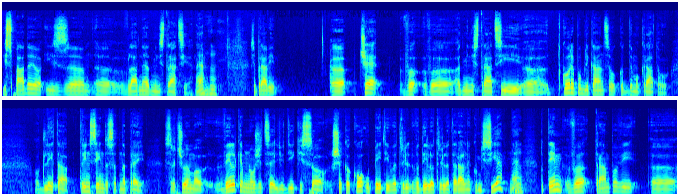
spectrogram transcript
izpadajo iz uh, uh, vladne administracije. Uh mhm. -huh. Se pravi, uh, če v, v administraciji uh, tako republikancev kot demokratov od leta 1973 naprej srečujemo velike množice ljudi, ki so še kako upeti v, tri, v delo trilateralne komisije, ne? Mm. potem v Trumpovi uh,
